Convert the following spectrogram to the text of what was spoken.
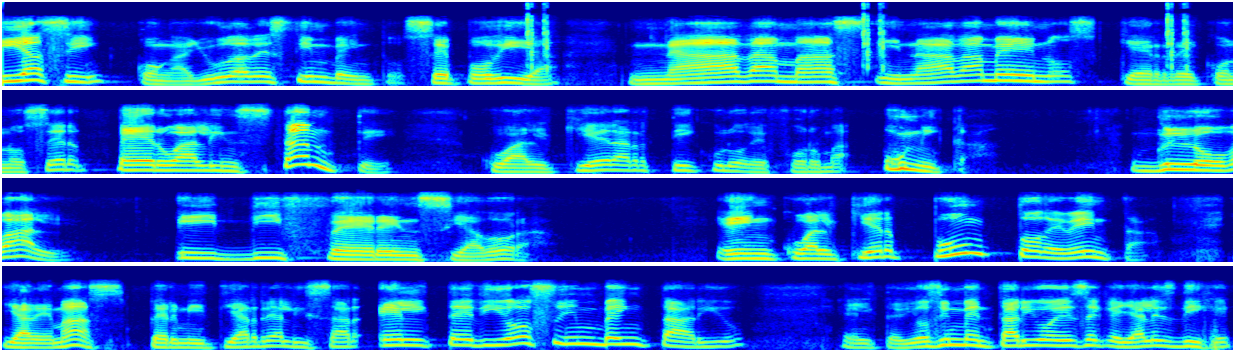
y así, con ayuda de este invento, se podía nada más y nada menos que reconocer, pero al instante, cualquier artículo de forma única, global y diferenciadora en cualquier punto de venta y además permitía realizar el tedioso inventario, el tedioso inventario ese que ya les dije,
